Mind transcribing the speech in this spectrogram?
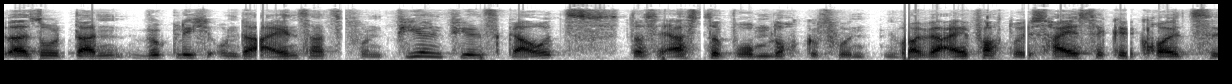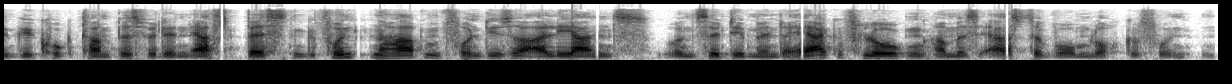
also dann wirklich unter Einsatz von vielen, vielen Scouts das erste Wurmloch gefunden, weil wir einfach durchs Heißecke-Kreuze geguckt haben, bis wir den ersten Besten gefunden haben von dieser Allianz und sind ihm hinterher geflogen, haben das erste Wurmloch gefunden.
